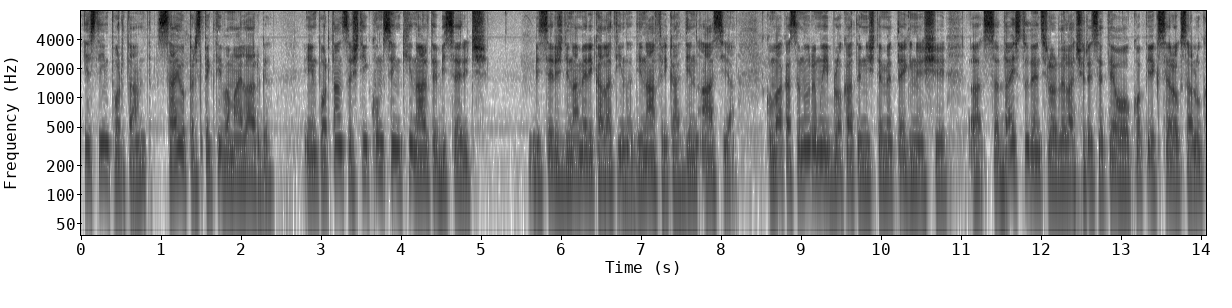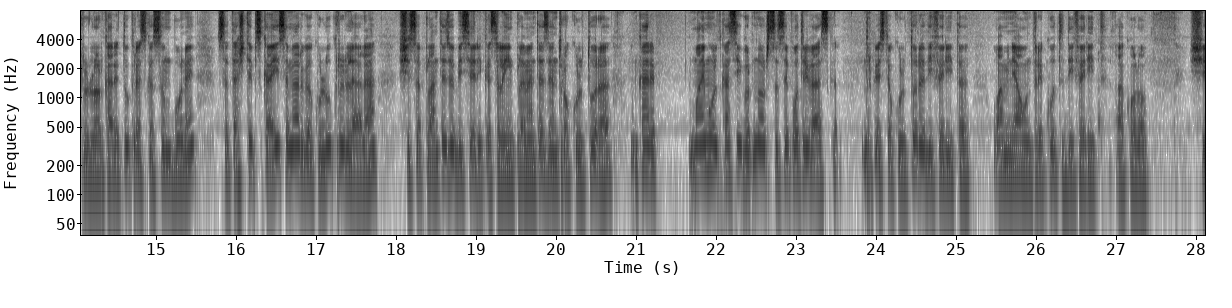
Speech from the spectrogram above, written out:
este important să ai o perspectivă mai largă. E important să știi cum se închină alte biserici biserici din America Latină, din Africa, din Asia, cumva ca să nu rămâi blocat în niște metehne și uh, să dai studenților de la CRST o copie Xerox a lucrurilor care tu crezi că sunt bune, să te aștepți ca ei să meargă cu lucrurile alea și să plantezi o biserică, să le implementeze într-o cultură în care mai mult ca sigur nu or să se potrivească. Pentru că este o cultură diferită, oamenii au un trecut diferit acolo. Și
